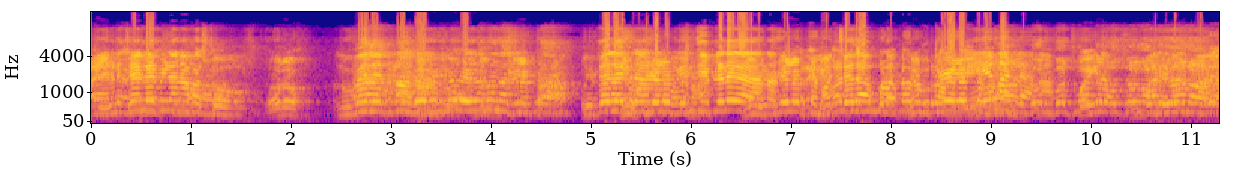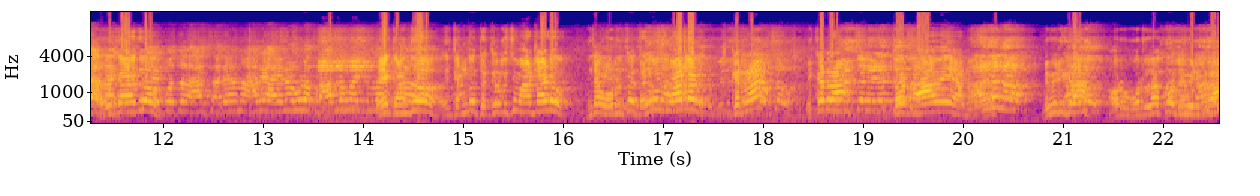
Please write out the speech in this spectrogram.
ఆయన చేయలేపినా ఫస్ట్ ఎవరు? నువ్వే ఏ గంగు గంగు దగ్గరకు వచ్చి మాట్లాడు. వరుతో దగ్గర వచ్చి మాట్లాడు. ఇక్కడ రా ఇక్కడ రా. ఇక్కడ రావే అన్న. అదేనా? నువ్వు ఇడికి రా. ఎవరు వర్లకు నువ్వు ఇడికి రా.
